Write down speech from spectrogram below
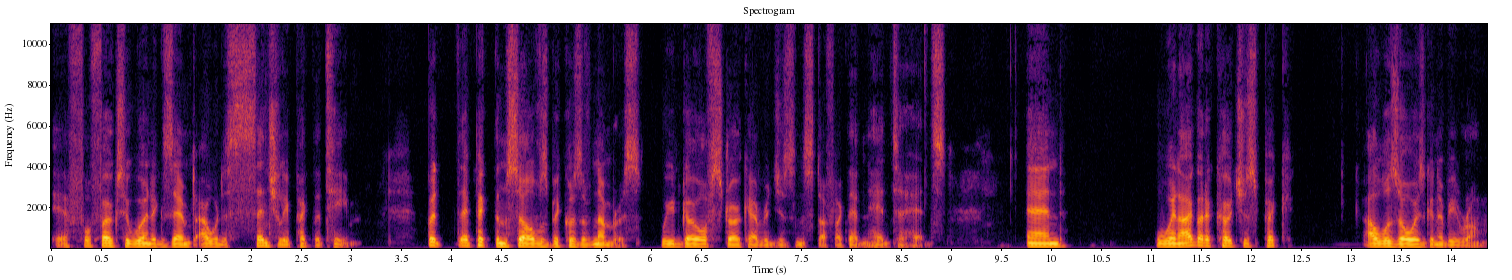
if for folks who weren't exempt, I would essentially pick the team. But they picked themselves because of numbers. We'd go off stroke averages and stuff like that and head to heads. And when I got a coach's pick, I was always going to be wrong.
